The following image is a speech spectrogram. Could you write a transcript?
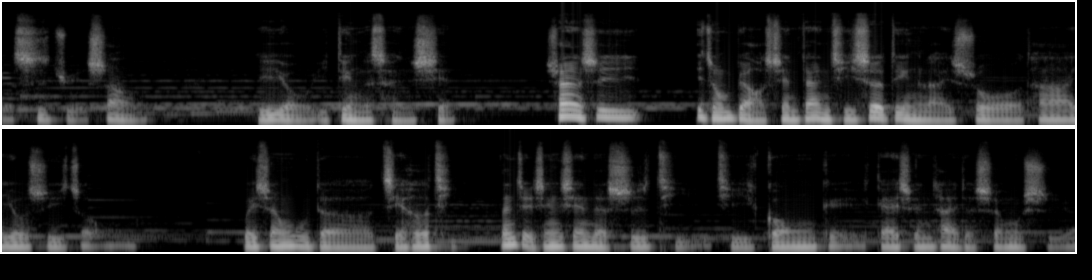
的视觉上也有一定的呈现。虽然是一种表现，但其设定来说，它又是一种微生物的结合体，分解新鲜的尸体，提供给该生态的生物使用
